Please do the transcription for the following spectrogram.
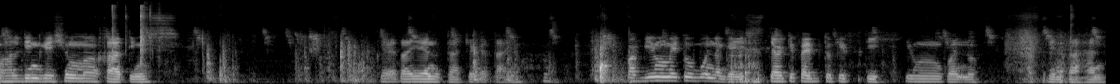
Mahal din guys yung mga cuttings. Kaya tayo yan, nagtatsaga tayo. Pag yung may tubo na guys, 35 to 50 yung ano, bentahan.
